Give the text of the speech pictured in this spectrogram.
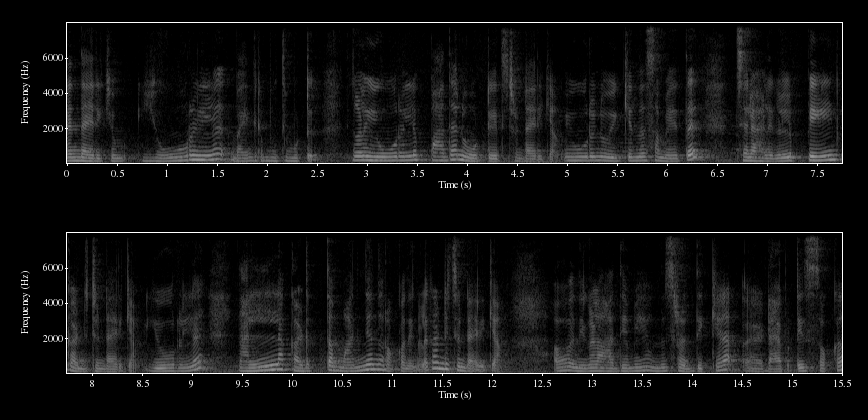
എന്തായിരിക്കും? യൂറിൽ ഭയങ്കര ബുദ്ധിമുട്ട്. നിങ്ങൾ യൂറിൽ പത നോട്ട് ചെയ്തിട്ടുണ്ടായിരിക്കാം. യൂറിൻ ഒഴിക്കുന്ന സമയത്ത് ചില ആളുകളിൽ പെയിൻ കണ്ടിട്ടുണ്ടായിരിക്കാം. യൂറിൽ നല്ല കടുത്ത മഞ്ഞ നിറമൊക്കെ നിങ്ങൾ കണ്ടിട്ടുണ്ടായിരിക്കാം. അപ്പോൾ നിങ്ങൾ ആദ്യമേ ഒന്ന് ശ്രദ്ധിക്കുക ഡയബറ്റീസൊക്കെ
